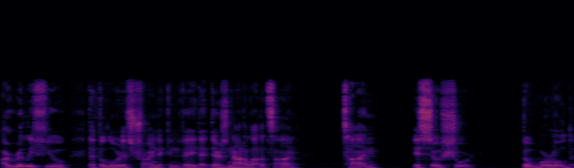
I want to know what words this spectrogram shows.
I really feel that the Lord is trying to convey that there's not a lot of time. Time is so short. The world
